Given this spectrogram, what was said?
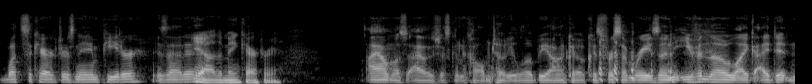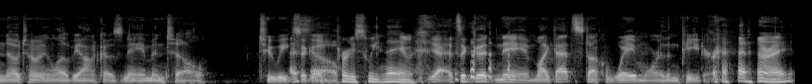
what's the character's name? Peter, is that it? Yeah, the main character. I almost I was just going to call him Tony LoBianco because for some reason, even though like I didn't know Tony LoBianco's name until two weeks That's ago. a pretty sweet name. yeah, it's a good name. Like that stuck way more than Peter. All right.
